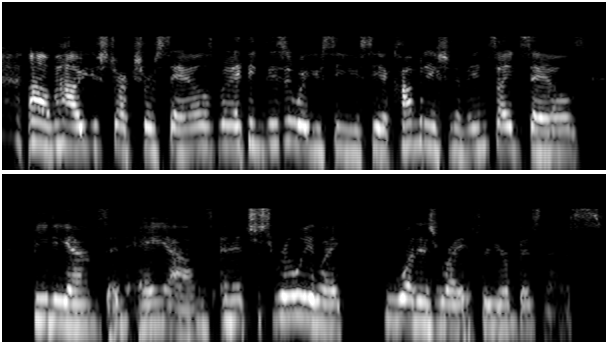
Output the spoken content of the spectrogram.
um, how you structure sales. But I think this is what you see. You see a combination of inside sales, BDMs, and AMs. And it's just really like what is right for your business.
